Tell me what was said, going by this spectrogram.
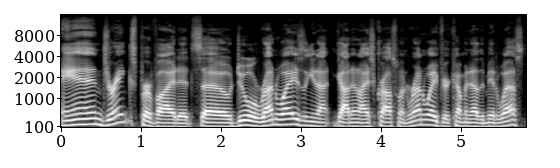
and drinks provided. So dual runways, and you got a nice crosswind runway if you're coming out of the Midwest.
